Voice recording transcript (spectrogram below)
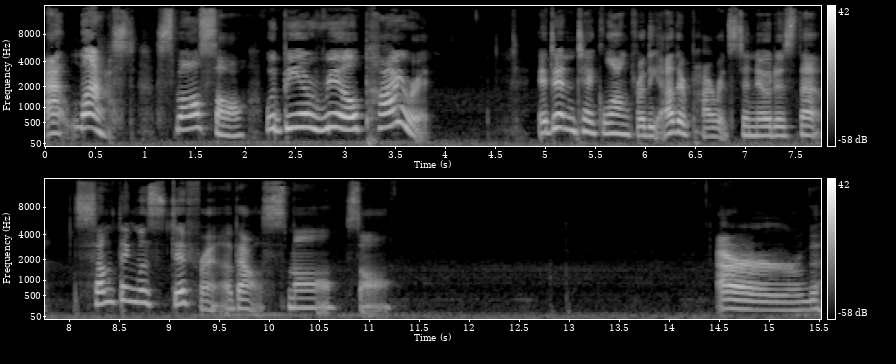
At last, Small Saul would be a real pirate. It didn't take long for the other pirates to notice that something was different about Small Saul. Arg.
